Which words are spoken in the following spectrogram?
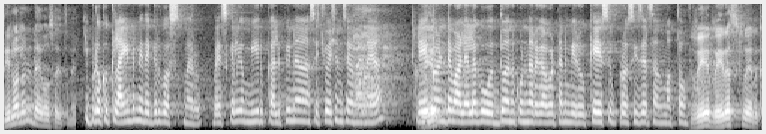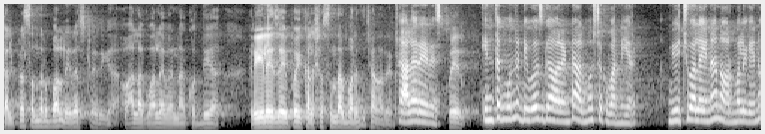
దీనివల్లనే డైవర్స్ అవుతున్నాయి. ఇప్పుడు ఒక క్లయింట్ మీ దగ్గరికి వస్తున్నారు. బేసికల్గా మీరు కలిపిన సిచ్యువేషన్స్ ఏమైనా ఉన్నాయా? లేదు అంటే వాళ్ళు ఎలాగో వద్దు అనుకున్నారు కాబట్టి అని మీరు కేసు ప్రొసీజర్స్ అది మొత్తం. రే రేరెస్ట్ రేర్ కలిపిన సందర్భాలు రేరెస్ట్ రేర్ ఇక. వాళ్ళకి వాళ్ళు ఏమైనా కొద్దిగా రియలైజ్ అయిపోయి కలిసిన సందర్భాలు అయితే చాలా రేర్. చాలా రేరెస్ట్. రేర్. ఇంతకు ముందు డివోర్స్ కావాలంటే ఆల్మోస్ట్ ఒక వన్ ఇయర్ మ్యూచువల్ అయినా నార్మల్గా అయినా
